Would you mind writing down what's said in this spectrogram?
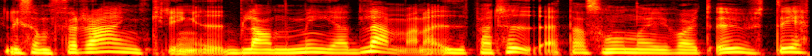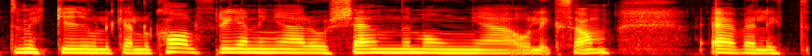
liksom förankring i, bland medlemmarna i partiet. Alltså hon har ju varit ute jättemycket i olika lokalföreningar och känner många och liksom är väldigt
